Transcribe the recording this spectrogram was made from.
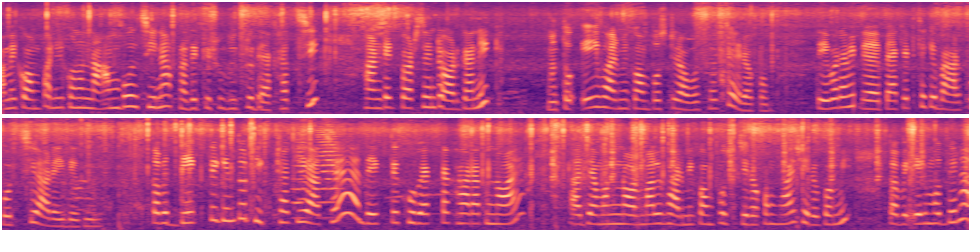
আমি কোম্পানির কোনো নাম বলছি না, আপনাদেরকে শুধু একটু দেখাচ্ছি। Hundred percent organic. তো এই ভার্মি কম্পোস্টের অবস্থা হচ্ছে এরকম। তো এবার আমি প্যাকেট থেকে বার করছি, আর এই দেখুন। তবে দেখতে কিন্তু ঠিকঠাকই আছে, দেখতে খুব একটা খারাপ নয়। যেমন নর্মাল ভার্মি কম্পোস্ট যেরকম হয় সেরকমই। তবে এর মধ্যে না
